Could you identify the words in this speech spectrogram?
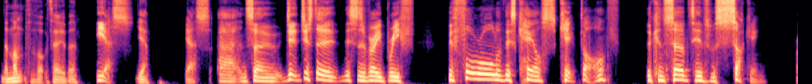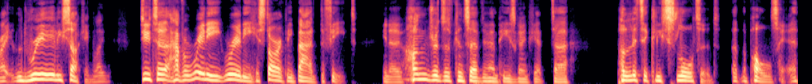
the month of October. Yes. Yeah. Yes. Uh, and so, j- just a this is a very brief. Before all of this chaos kicked off, the Conservatives were sucking, right? Really sucking, like due to have a really, really historically bad defeat. You know, hundreds of Conservative MPs are going to get uh, politically slaughtered at the polls here.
